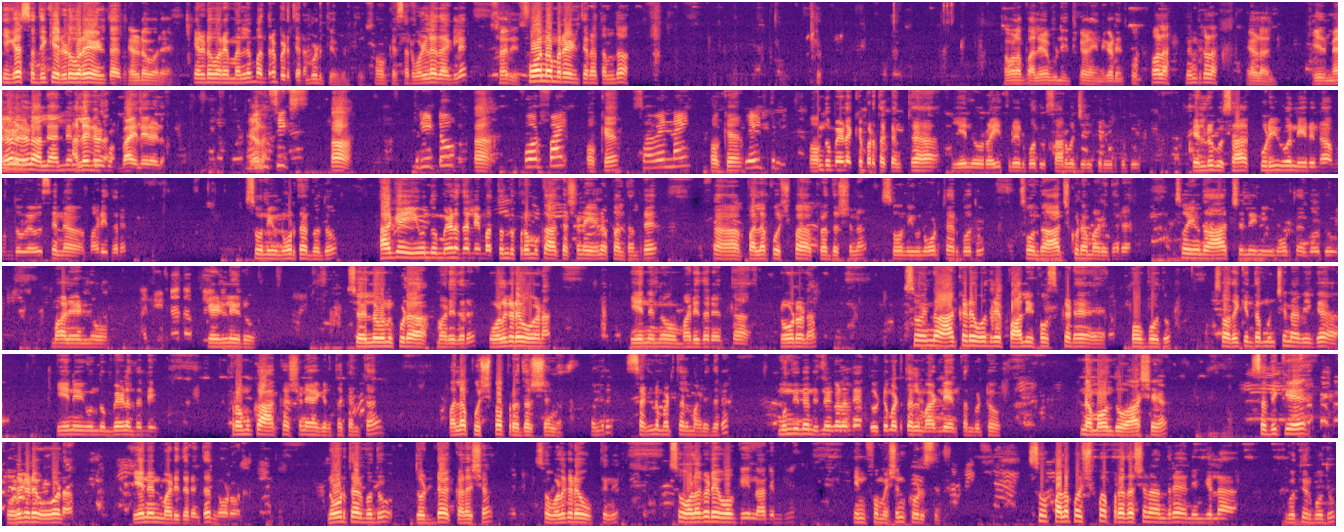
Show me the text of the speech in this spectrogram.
ಈಗ ಸದ್ಯಕ್ಕೆ ಎರಡೂವರೆ ಹೇಳ್ತಾ ಇದ್ದಾರೆ. ಎರಡೂವರೆ. ಎರಡೂವರೆ ಮೇಲೆ ಬಂದ್ರೆ ಬಿಡ್ತೀರಾ? ಬಿಡ್ತೀವಿ ಬಿಡ್ತೀವಿ. ಓಕೆ ಸರ್ ಒಳ್ಳೇದಾಗ್ಲಿ. ಸರಿ. ಫೋನ್ ನಂಬರ್ ಹೇಳ್ತೀರಾ ತಮ್ದು? ತಗೊಳಪ್ಪ ಅಲ್ಲಿ ಬಿಡಿ ನಿಂತ್ಕೊಳ್ಳ ಹಿಂದ್ಗಡೆ. ಹೋಲ ನಿಂತ್ಕೊಳ್ಳ. ಹೇಳಲ್ಲಿ. ಇದು ಹೇಳು ಮೇಲೆ ಹೇಳು ಅಲ್ಲೇ ಅಲ್ಲೇ ಅಲ್ಲೇ ನಿಂತ್ಕೊಳ್ಳ. ನಿಂತ್ಕೊ ಬಾ ಇಲ್ಲೇ ಹೇಳು. ಹೇಳ. six ಹಾ. three two ಹಾ. four five okay seven nine okay eight three. ಒಂದು ಮೇಳಕ್ಕೆ ಬರ್ತಕ್ಕಂಥ ಏನು ರೈತರು ಇರ್ಬೋದು ಸಾರ್ವಜನಿಕರು ಇರ್ಬೋದು ಎಲ್ರಿಗೂ ಸಹ ಕುಡಿಯುವ ನೀರಿನ ಒಂದು ವ್ಯವಸ್ಥೆನ ಮಾಡಿದ್ದಾರೆ. ಸೊ ನೀವು ನೋಡ್ತಾ ಇರ್ಬೋದು. ಹಾಗೆ ಈ ಒಂದು ಮೇಳದಲ್ಲಿ ಮತ್ತೊಂದು ಪ್ರಮುಖ ಆಕರ್ಷಣೆ ಏನಪ್ಪ ಅಂತಂದ್ರೆ ಫಲಪುಷ್ಪ ಪ್ರದರ್ಶನ. ಸೊ ನೀವು ನೋಡ್ತಾ ಇರ್ಬೋದು. ಸೊ ಒಂದು ಆಚ್ ಕೂಡ ಮಾಡಿದ್ದಾರೆ. ಸೊ ಈ ಒಂದು ಆಚಲ್ಲಿ ನೀವು ನೋಡ್ತಾ ಇರ್ಬೋದು ಬಾಳೆಹಣ್ಣು, ಎಳ್ನೀರು. ಸೊ ಎಲ್ಲವನ್ನು ಕೂಡ ಮಾಡಿದ್ದಾರೆ. ಒಳಗಡೆ ಹೋಗೋಣ. ಏನೇನು ಮಾಡಿದ್ದಾರೆ ಅಂತ ನೋಡೋಣ. ಸೊ ಇನ್ನು ಆ ಕಡೆ ಹೋದರೆ ಪಾಲಿ ಹೌಸ್ ಕಡೆ ಹೋಗ್ಬೋದು. ಸೊ ಅದಕ್ಕಿಂತ ಮುಂಚೆ ನಾವೀಗ ಏನು ಈ ಒಂದು ಮೇಳದಲ್ಲಿ ಪ್ರಮುಖ ಆಕರ್ಷಣೆ ಆಗಿರ್ತಕ್ಕಂಥ ಫಲಪುಷ್ಪ ಪ್ರದರ್ಶನ ಅಂದರೆ ಸಣ್ಣ ಮಟ್ಟದಲ್ಲಿ ಮಾಡಿದ್ದಾರೆ. ಮುಂದಿನ ದಿನಗಳಲ್ಲಿ ದೊಡ್ಡ ಮಟ್ಟದಲ್ಲಿ ಮಾಡಲಿ ಅಂತ ಅಂದ್ಬಿಟ್ಟು ನಮ್ಮ ಒಂದು ಆಶಯ. ಸದ್ಯಕ್ಕೆ ಒಳಗಡೆ ಹೋಗೋಣ. ಏನೇನು ಮಾಡಿದ್ದಾರೆ ಅಂತ ನೋಡೋಣ. ನೋಡ್ತಾ ಇರ್ಬೋದು, ದೊಡ್ಡ ಕಳಶ. ಸೊ ಒಳಗಡೆ ಹೋಗ್ತೀನಿ. ಸೊ ಒಳಗಡೆ ಹೋಗಿ ನಾನು ನಿಮಗೆ ಇನ್ಫಾರ್ಮೇಷನ್ ಕೊಡಿಸ್ತೀನಿ. ಸೊ ಫಲಪುಷ್ಪ ಪ್ರದರ್ಶನ ಅಂದರೆ ನಿಮಗೆಲ್ಲ ಗೊತ್ತಿರ್ಬೋದು.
